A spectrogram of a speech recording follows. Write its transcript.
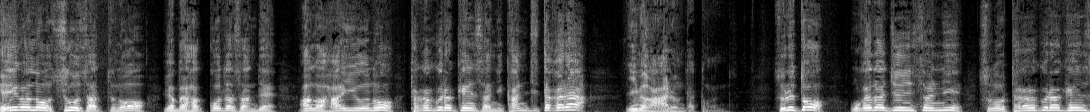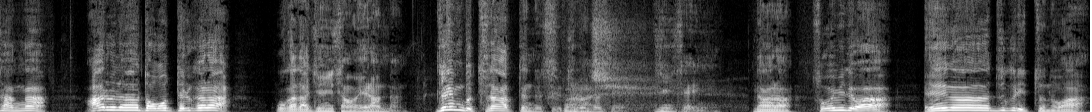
映画の凄さっていうのをやっぱり八甲田山であの俳優の高倉健さんに感じたから今があるんだと思うんです。それと岡田准一さんにその高倉健さんがあるなと思ってるから岡田准一さんを選んだ全部つながってんですよ自分の人人生に。だからそういう意味では映画作りっていうのは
